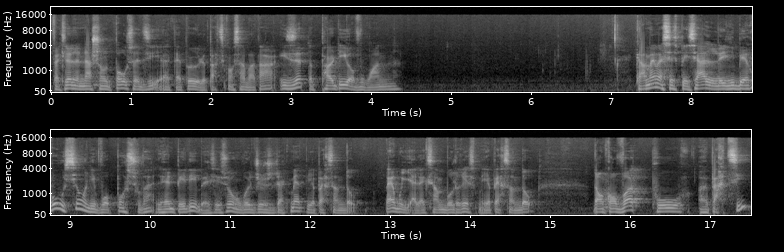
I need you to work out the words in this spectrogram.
Fait que là, le National Post a dit, un peu, le Parti conservateur, is it the party of one? Quand même assez spécial. Les libéraux aussi, on ne les voit pas souvent. Le NPD, bien, c'est sûr, on voit juste Jack Met, il n'y a personne d'autre. Ben oui, Alexandre Boulris, mais il n'y a personne d'autre. Donc, on vote pour un parti,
